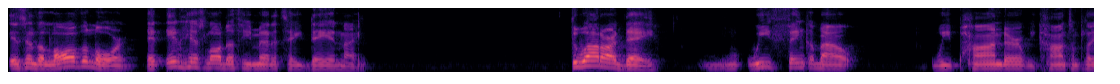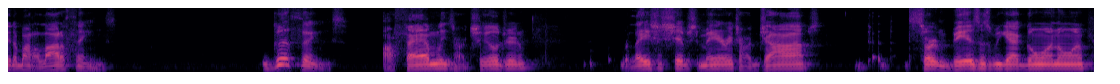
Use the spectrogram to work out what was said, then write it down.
is in the law of the Lord, and in his law doth he meditate day and night. Throughout our day, we think about, we ponder, we contemplate about a lot of things. Good things, our families, our children, relationships, marriage, our jobs, certain business we got going on.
